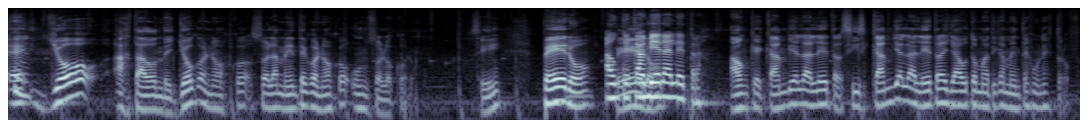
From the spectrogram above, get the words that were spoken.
Eh, yo, hasta donde yo conozco, solamente conozco un solo coro. ¿Sí? Pero. Aunque pero- cambie la letra. Aunque cambie la letra. Si cambia la letra, ya automáticamente es una estrofa.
